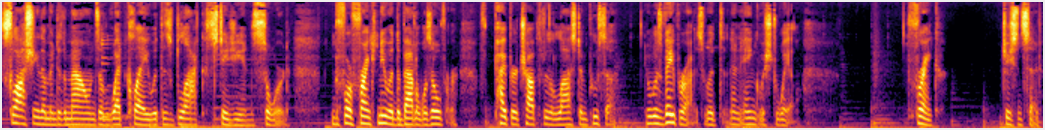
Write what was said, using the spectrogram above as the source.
slashing them into the mounds of wet clay with his black Stygian sword. Before Frank knew it, the battle was over. Piper chopped through the last empousa, who was vaporized with an anguished wail. Frank, Jason said,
